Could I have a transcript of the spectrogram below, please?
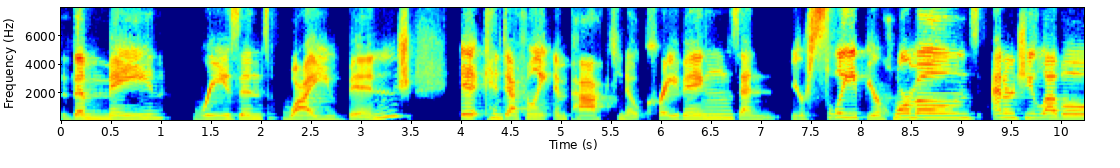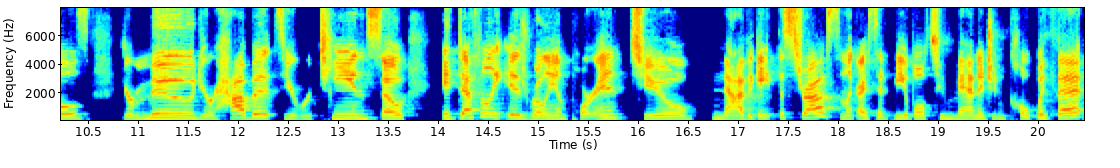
the main reasons why you binge, it can definitely impact, you know, cravings and your sleep, your hormones, energy levels, your mood, your habits, your routine. So it definitely is really important to navigate the stress and like I said be able to manage and cope with it.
